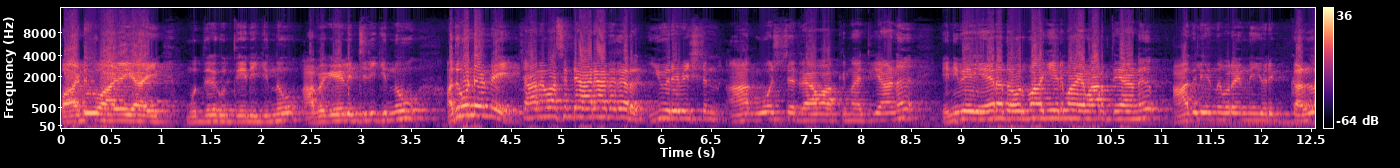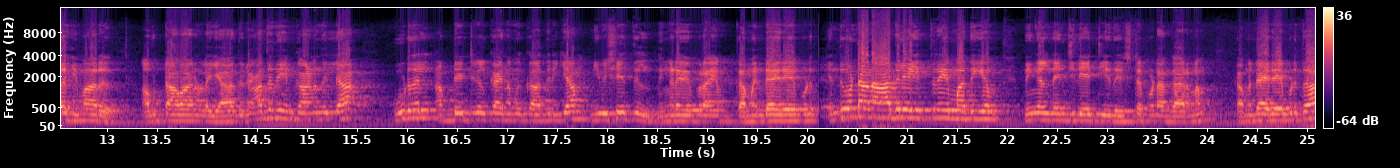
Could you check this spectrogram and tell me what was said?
പടുവാഴയായി മുദ്ര കുത്തിയിരിക്കുന്നു അവഗേളിച്ചിരിക്കുന്നു അതുകൊണ്ട് തന്നെ ഷാനവാസിന്റെ ആരാധകർ ഈ ഒരു വിഷൻ ആഘോഷരാവാക്കി മാറ്റിയാണ്. എനിവേ ഏറെ ദൗർഭാഗ്യകരമായ വാർത്തയാണ് ആദിലി എന്ന് പറയുന്ന ഈ ഒരു കള്ള ഹിമാറ് ഔട്ടാവാനുള്ള യാതൊരു സാധ്യതയും കാണുന്നില്ല. കൂടുതൽ അപ്ഡേറ്റുകൾക്കായി നമുക്ക് കാത്തിരിക്കാം. ഈ വിഷയത്തിൽ നിങ്ങളുടെ അഭിപ്രായം കമന്റായി രേഖപ്പെടുത്തുക. എന്തുകൊണ്ടാണ് ആദിലെ ഇത്രയും അധികം നിങ്ങൾ നെഞ്ചിലേറ്റിയത്? ഇഷ്ടപ്പെടാൻ കാരണം കമന്റായി രേഖപ്പെടുത്തുക.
